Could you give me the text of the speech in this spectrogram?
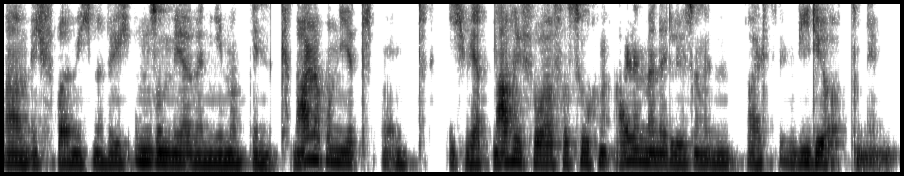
Ähm, ich freue mich natürlich umso mehr, wenn jemand den Kanal abonniert und ich werde nach wie vor versuchen, alle meine Lösungen als Video aufzunehmen.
